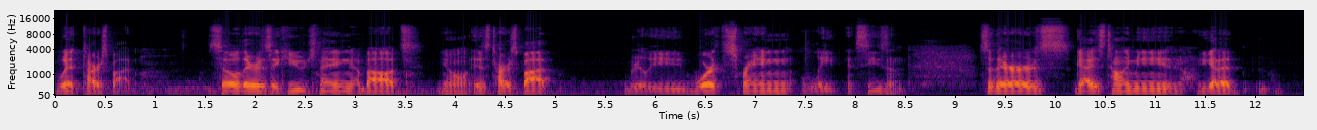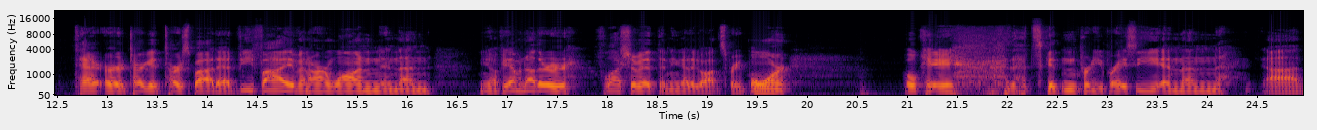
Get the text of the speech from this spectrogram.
with tar spot. So, there's a huge thing about, you know, is tar spot really worth spraying late season? So there's guys telling me you got to tar- or target tar spot at V5 and R1, and then you know if you have another flush of it, then you got to go out and spray more. Okay, that's getting pretty pricey, and then uh,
